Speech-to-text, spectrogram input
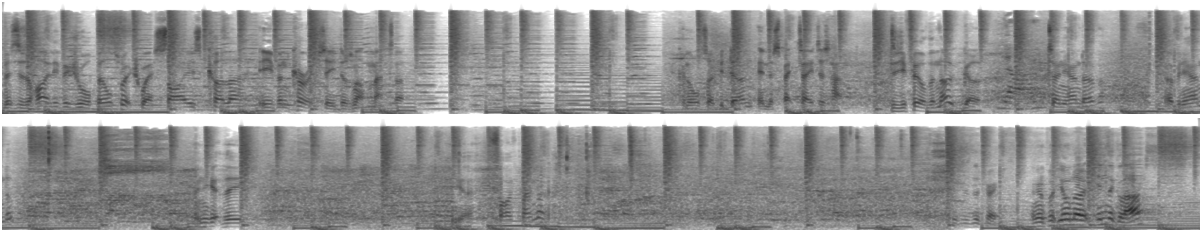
This is a highly visual bill switch where size, colour, even currency does not matter. Can also be done in the spectator's hand. Did you feel the note go? No. Turn your hand over, open your hand up, and you get the yeah, five pound note. This is the trick. I'm going to put your note in the glass,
